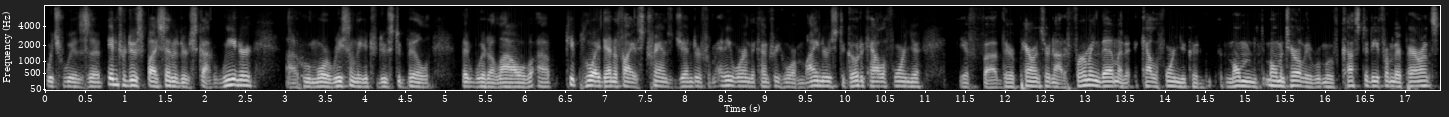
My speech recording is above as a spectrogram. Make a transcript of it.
which was uh, introduced by Senator Scott Wiener, uh, who more recently introduced a bill that would allow uh, people who identify as transgender from anywhere in the country who are minors to go to California if uh, their parents are not affirming them, and California could moment, momentarily remove custody from their parents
